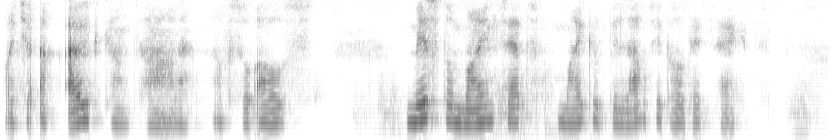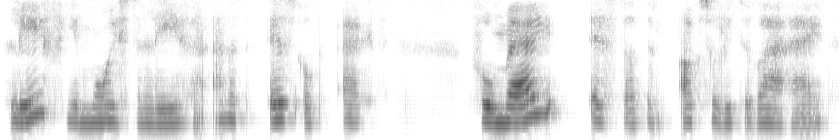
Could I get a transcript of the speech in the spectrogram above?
wat je eruit kan halen. Of zoals Mr. Mindset Michael Pilarczyk altijd zegt. Leef je mooiste leven. En het is ook echt, voor mij is dat een absolute waarheid.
